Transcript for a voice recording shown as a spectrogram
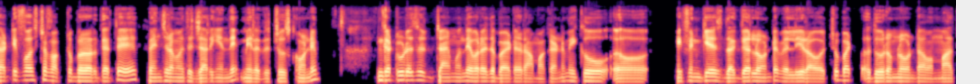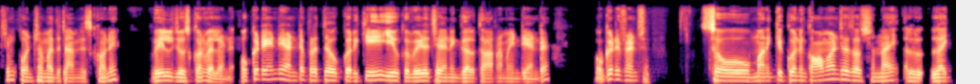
thirty first of October వరకు అయితే పెంచడం అయితే జరిగింది. మీరైతే చూసుకోండి. ఇంకా టూ డేస్ టైం ఉంది ఎవరైతే బయట రామకండి మీకు ఇఫ్ ఇన్ కేస్ దగ్గరలో ఉంటే వెళ్ళి రావచ్చు బట్ దూరంలో ఉంటాం మాత్రం కొంచెం అయితే టైం తీసుకొని వీళ్ళు చూసుకొని వెళ్ళండి. ఒకటి ఏంటి అంటే ప్రతి ఒక్కరికి ఈ యొక్క వీడియో చేయడానికి గల కారణం ఏంటి అంటే ఒకటి ఫ్రెండ్స్ సో మనకి కొన్ని కామెంట్స్ అయితే వస్తున్నాయి లైక్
